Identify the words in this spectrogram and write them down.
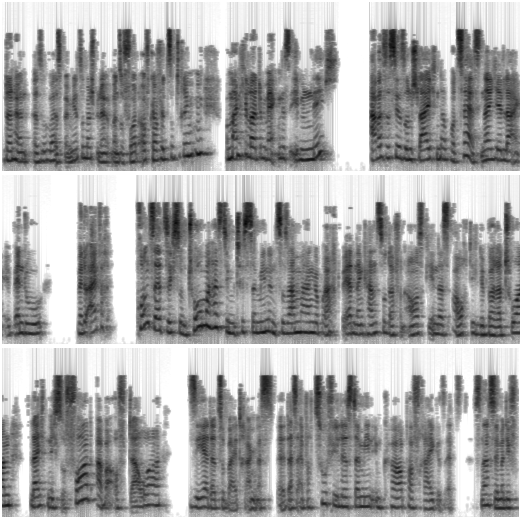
Dann hören, also war es bei mir zum Beispiel, dann hört man sofort auf, Kaffee zu trinken. Und manche Leute merken das eben nicht. Aber es ist ja so ein schleichender Prozess. Ne? Je lang, wenn du, wenn du einfach grundsätzlich Symptome hast, die mit Histamin in Zusammenhang gebracht werden, dann kannst du davon ausgehen, dass auch die Liberatoren vielleicht nicht sofort, aber auf Dauer sehr dazu beitragen, dass, äh, dass einfach zu viel Histamin im Körper freigesetzt ist. Ne? Das ist immer die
